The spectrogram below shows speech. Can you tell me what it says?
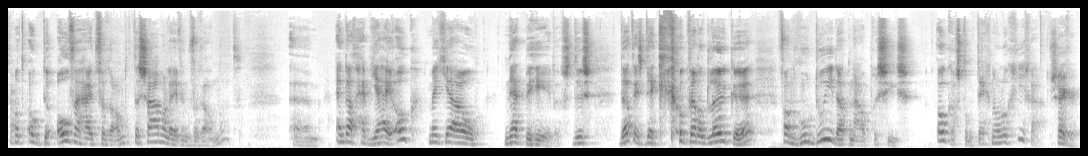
Want ook de overheid verandert, de samenleving verandert. Um, en dat heb jij ook met jouw netbeheerders. Dus dat is denk ik ook wel het leuke van hoe doe je dat nou precies? Ook als het om technologie gaat. Zeker.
